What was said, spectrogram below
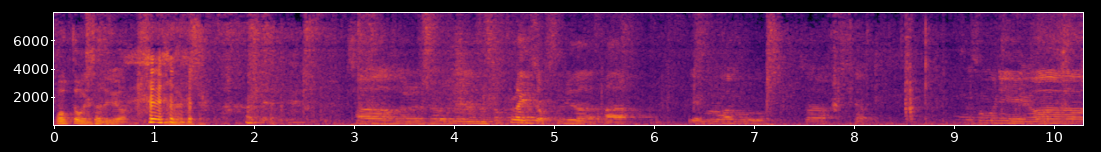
고맙다고 인사드려. 자 오늘 저 우리는 서프라이즈 없습니다. 다 예고로 하고 자, 자, 자 성훈이 와.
